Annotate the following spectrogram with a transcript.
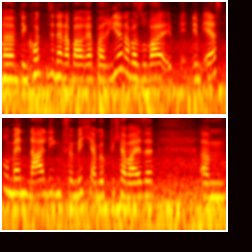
Ähm, Den konnten sie dann aber reparieren, aber so war im, ersten Moment naheliegend für mich ja möglicherweise ähm,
